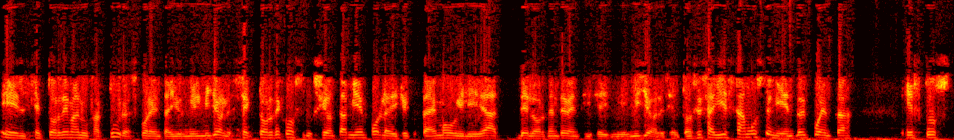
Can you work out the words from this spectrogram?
El sector de manufacturas, 41 mil millones. Sector de construcción también por la dificultad de movilidad del orden de 26 mil millones. Entonces ahí estamos teniendo en cuenta estos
